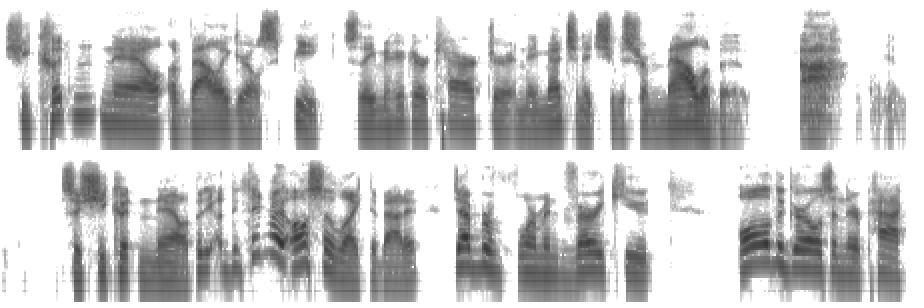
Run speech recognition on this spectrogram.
She couldn't nail a Valley Girl speak, so they made her character, and they mentioned it. She was from Malibu, Ah, so she couldn't nail it. But the, the thing I also liked about it, Deborah Foreman, very cute. All the girls in their pack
